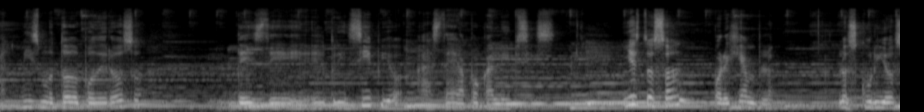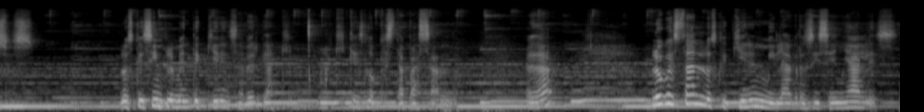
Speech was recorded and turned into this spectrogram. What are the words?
al mismo Todopoderoso, desde el principio hasta el Apocalipsis. Y estos son, por ejemplo, los curiosos, los que simplemente quieren saber aquí, aquí qué es lo que está pasando, ¿verdad? Luego están los que quieren milagros y señales.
